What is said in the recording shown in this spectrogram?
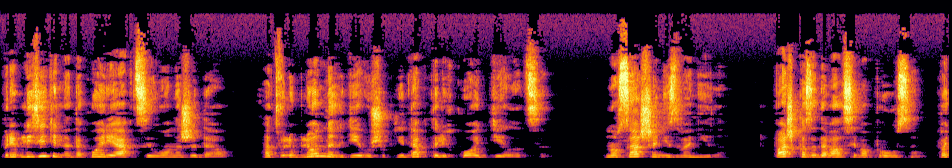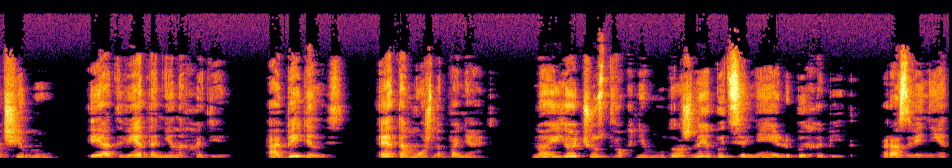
Приблизительно такой реакции он ожидал. От влюбленных девушек не так-то легко отделаться. Но Саша не звонила. Пашка задавался вопросом «почему?» и ответа не находил. Обиделась? Это можно понять. Но ее чувства к нему должны быть сильнее любых обид. Разве нет?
